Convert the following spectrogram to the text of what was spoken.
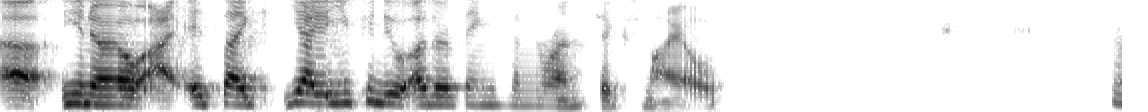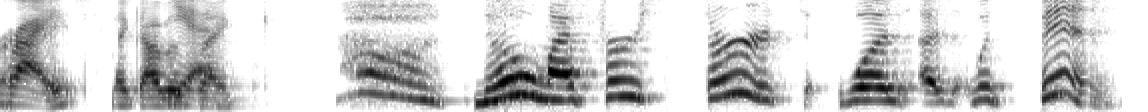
uh, you know, I, it's like yeah, you can do other things than run six miles. Right. Like I was Yes. like, oh, no, my first cert was uh, was spin.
